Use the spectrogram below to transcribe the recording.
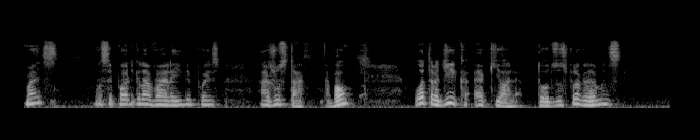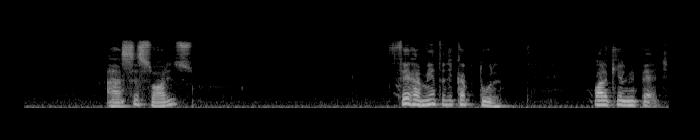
mas você pode gravar aí e depois ajustar, tá bom? Outra dica é que, olha, todos os programas, acessórios, ferramenta de captura. Olha o que ele me pede.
